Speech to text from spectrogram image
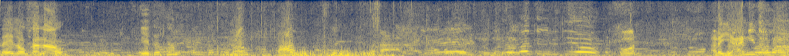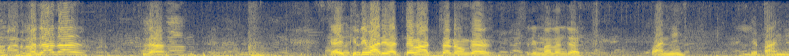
लई लोकांना आव येतं थांब. कोण? अरे यानी तो मजा आता ना काय किती भारी वाटते मागचा डोंगर. श्रीमलंगड पाणी? दे पाणी.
